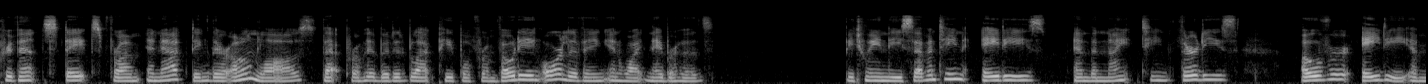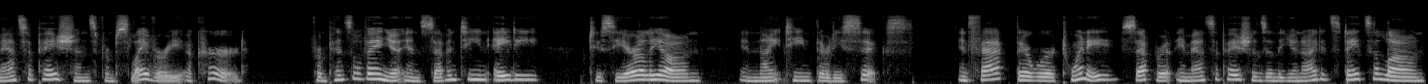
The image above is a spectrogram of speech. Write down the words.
prevent states from enacting their own laws that prohibited black people from voting or living in white neighborhoods. Between the 1780s and the 1930s, over 80 emancipations from slavery occurred, from Pennsylvania in 1780 to Sierra Leone in 1936. In fact, there were 20 separate emancipations in the United States alone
